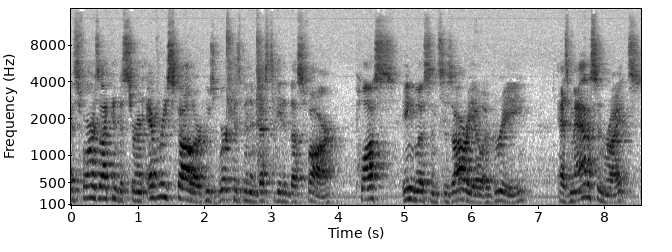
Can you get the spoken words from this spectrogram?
As far as I can discern, every scholar whose work has been investigated thus far, plus Inglis and Cessario agree, as Mattison writes,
